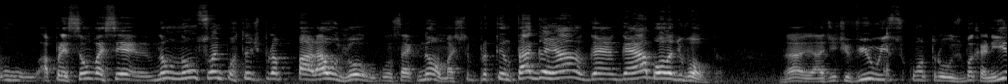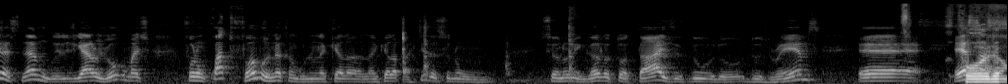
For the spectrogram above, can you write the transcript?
o, a pressão vai ser não, não só importante para parar o jogo com o não, mas para tentar ganhar, ganhar, ganhar a bola de volta. Né? A gente viu isso contra os Bacanias, né? eles ganharam o jogo, mas foram quatro fumbles, né, Canguru, naquela, naquela partida, se, não, se eu não me engano, totais do, do dos Rams. É, essa Foram...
